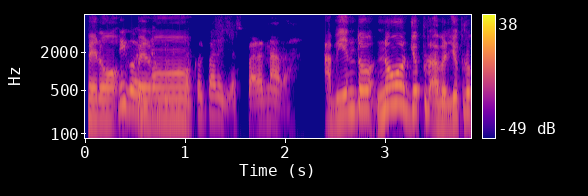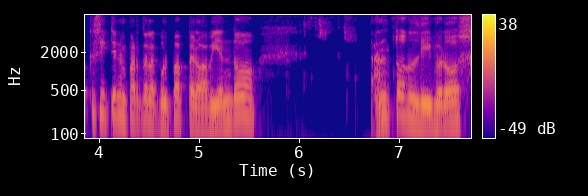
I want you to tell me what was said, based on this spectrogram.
Pero, Digo, pero... no es culpa de ellos, para nada. Habiendo, no, yo creo, a ver, yo creo que sí tienen parte de la culpa, pero habiendo tantos libros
